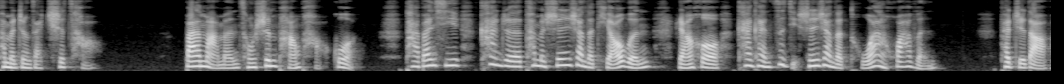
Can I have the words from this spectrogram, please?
他们正在吃草。斑马们从身旁跑过，塔班西看着他们身上的条纹，然后看看自己身上的图案花纹。他知道，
